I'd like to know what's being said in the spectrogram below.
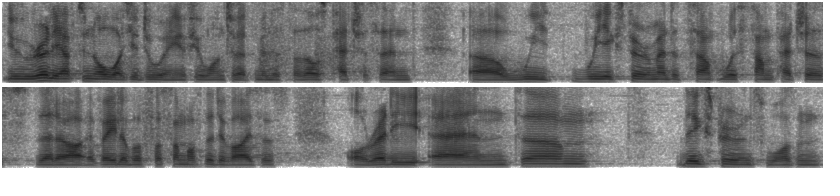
you really have to know what you're doing if you want to administer those patches. And uh, we we experimented some, with some patches that are available for some of the devices already, and um, the experience wasn't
